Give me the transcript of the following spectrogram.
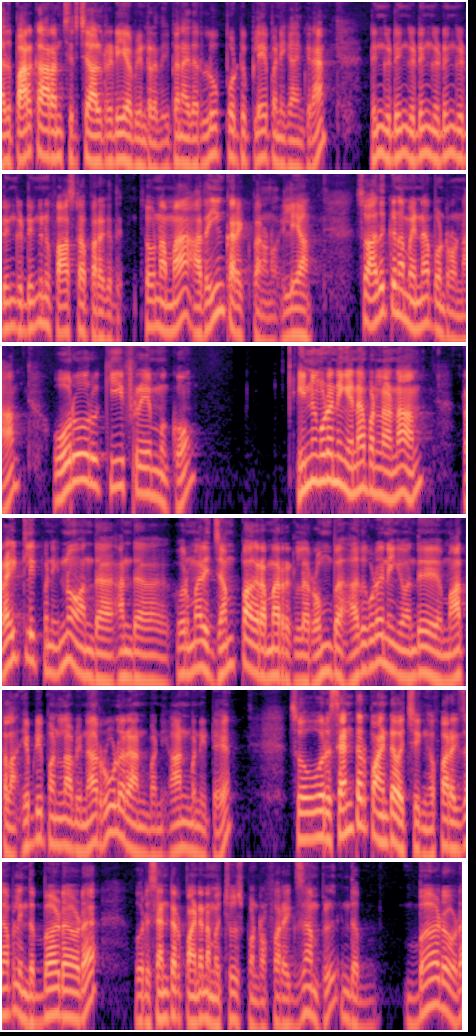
அது பறக்க ஆரம்பிச்சிருச்சு ஆல்ரெடி அப்படின்றது. இப்போ நான் இதை லூப் போட்டு ப்ளே பண்ணி காமிக்கிறேன். டிங்கு டிங்கு டிங்கு டிங்கு டிங்கு டிங்குன்னு ஃபாஸ்ட்டாக பறக்குது. ஸோ நம்ம அதையும் கரெக்ட் பண்ணணும் இல்லையா? ஸோ அதுக்கு நம்ம என்ன பண்ணுறோன்னா ஒரு ஒரு கீ ஃப்ரேமுக்கும் இன்னும் கூட நீங்கள் என்ன பண்ணலாம்னா, ரைட் கிளிக் பண்ணி இன்னும் அந்த அந்த ஒரு மாதிரி ஜம்ப் ஆகிற மாதிரி இருக்குல்ல ரொம்ப, அது கூட நீங்கள் வந்து மாற்றலாம் எப்படி பண்ணலாம் அப்படின்னா, ரூலர் ஆன் பண்ணி ஆன் பண்ணிவிட்டு ஸோ ஒரு சென்டர் பாயிண்ட்டை வச்சுக்கோங்க ஃபார் எக்ஸாம்பிள் இந்த பேர்டோட ஒரு சென்டர் பாயிண்ட்டை நம்ம சூஸ் பண்ணுறோம் ஃபார் எக்ஸாம்பிள் இந்த பேர்டோட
